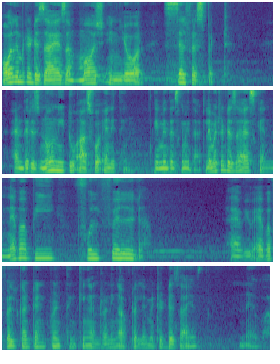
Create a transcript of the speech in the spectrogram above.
All limited desires are merged in your self respect. And there is no need to ask for anything. Give me this, give me that. Limited desires can never be fulfilled. Have you ever felt contentment thinking and running after limited desires? Never.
